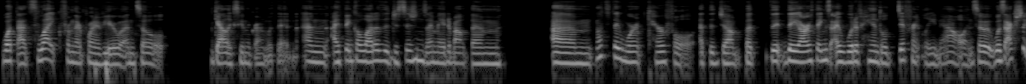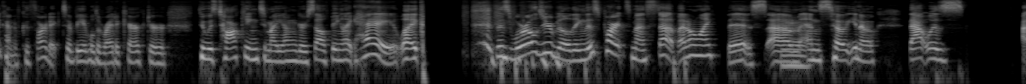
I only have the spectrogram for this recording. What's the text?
what that's like from their point of view until galaxy and the ground within. And i think a lot of the decisions i made about them um not that they weren't careful at the jump but th- they are things i would have handled differently now and so it was actually kind of cathartic to be able to write a character who was talking to my younger self being like hey like this world you're building this part's messed up i don't like this um yeah. and so you know that was uh,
